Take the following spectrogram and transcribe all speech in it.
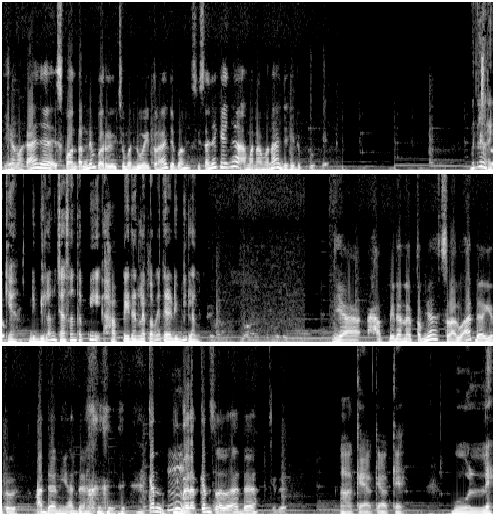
Ya makanya spontannya baru cuma dua itu aja bang. Sisanya kayaknya aman-aman aja hidupku. Kayak. Menarik ya, dibilang casan tapi HP dan laptopnya tidak dibilang. ya HP dan laptopnya selalu ada gitu ada nih ada kan Hmm. ibaratkan selalu ada gitu Oke oke oke. Boleh.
